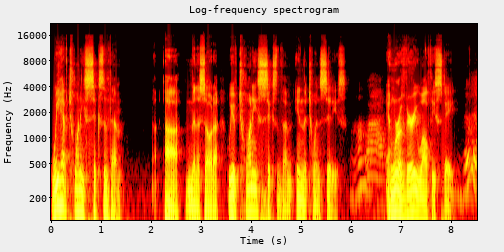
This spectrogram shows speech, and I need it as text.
We have 26 of them, uh, Minnesota. We have 26 of them in the Twin Cities. Wow. And we're a very wealthy state. Really?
